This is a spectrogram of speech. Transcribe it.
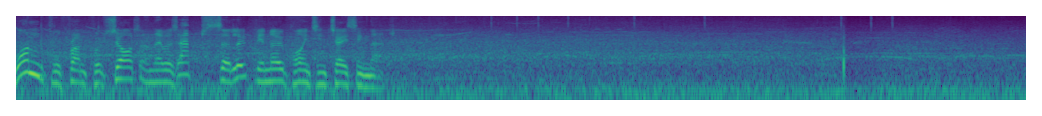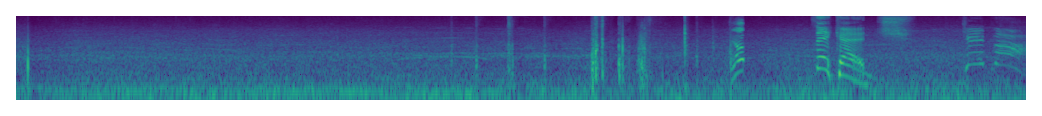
Wonderful front foot shot, and there was absolutely no point in chasing that. Yep. Thick edge. Keeper!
